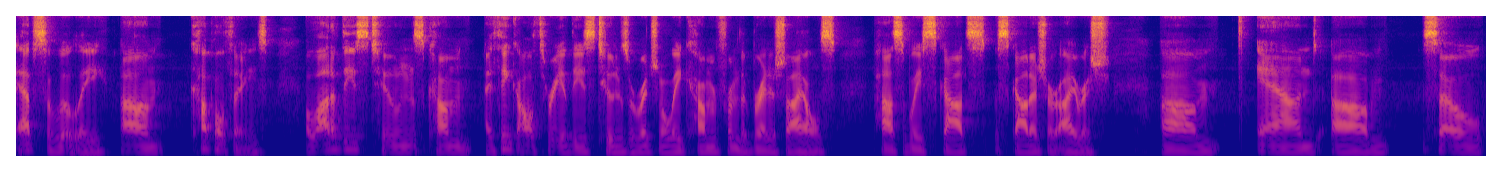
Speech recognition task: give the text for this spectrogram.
Absolutely. Um, couple things. A lot of these tunes come, I think all three of these tunes originally come from the British Isles, possibly Scots, Scottish or Irish. Um, and um, so,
